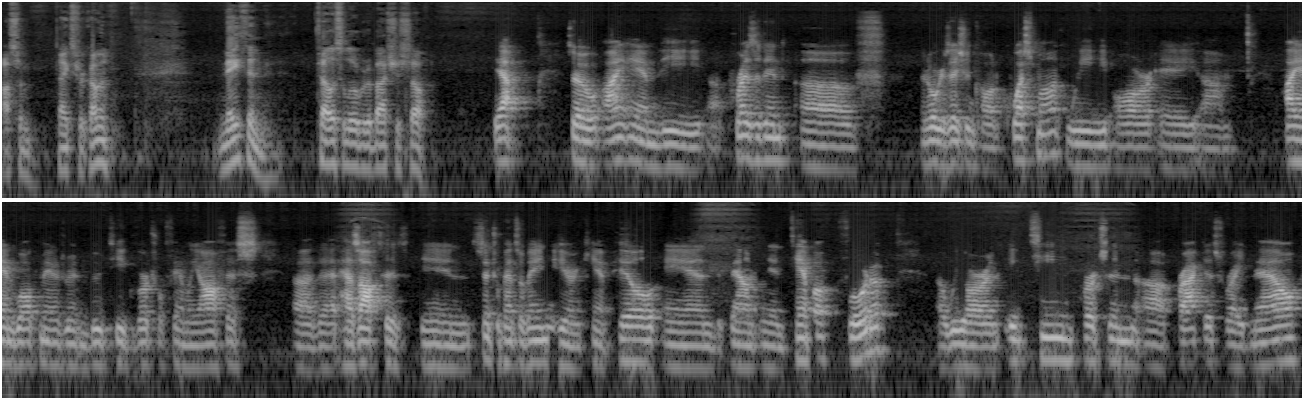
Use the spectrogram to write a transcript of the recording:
Awesome. Thanks for coming. Nathan, tell us a little bit about yourself. Yeah. So I am the uh, president of an organization called Questmont. We are a um, high-end wealth management and boutique virtual family office uh, that has offices in central Pennsylvania, here in Camp Hill, and down in Tampa, Florida. Uh, we are an 18 person uh, practice right now,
